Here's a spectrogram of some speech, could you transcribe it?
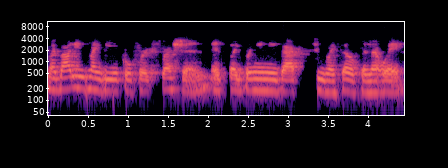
My body is my vehicle for expression. It's like bringing me back to myself in that way.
